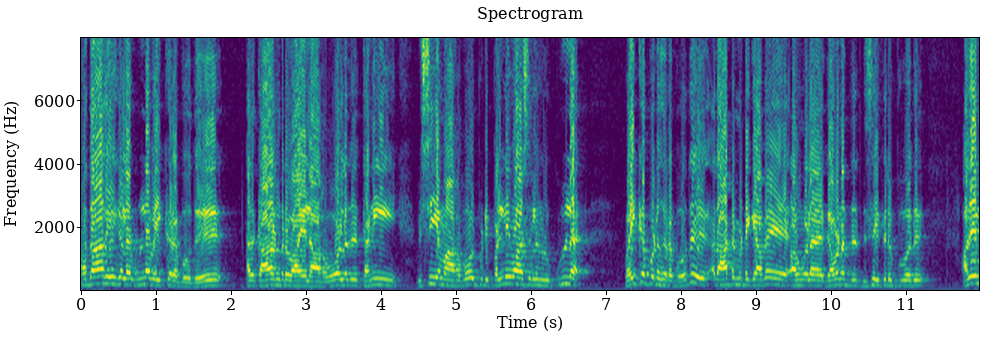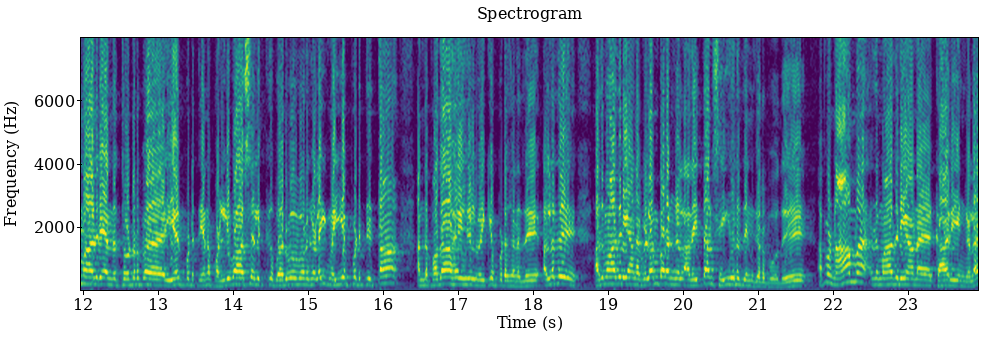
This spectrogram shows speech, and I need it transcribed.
பதாகைகளை உள்ள வைக்கிற போது அது காலண்டர் வாயிலாகவோ அல்லது தனி விஷயமாகவோ இப்படி பள்ளிவாசல்களுக்குள்ள வைக்கப்படுகிற போது அது ஆட்டோமேட்டிக்காவே அவங்கள கவனத்தை திசை திருப்புவது. அதே மாதிரி அந்த தொடர்பை ஏற்படுத்தி ஏன்னா பள்ளிவாசலுக்கு வருபவர்களை மையப்படுத்தி தான் அந்த பதாகைகள் வைக்கப்படுகிறது. அல்லது அது மாதிரியான விளம்பரங்கள் அதைத்தான் செய்கிறது என்கிற போது அப்போ நாம் அது மாதிரியான காரியங்களை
